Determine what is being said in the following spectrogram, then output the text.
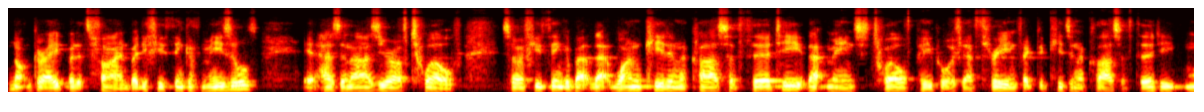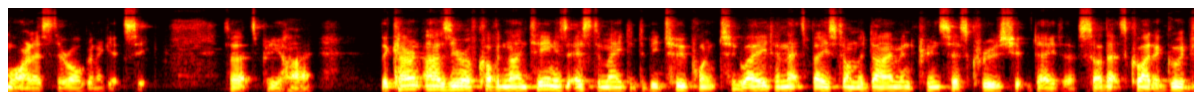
not great, but it's fine. But if you think of measles, it has an uh, R0 of 12. So if you think about that one kid in a class of 30, that means 12 people. If you have three infected kids in a class of 30, more or less, they're all going to get sick. So that's pretty high. The current R0 of COVID-19 is estimated to be 2.28, and that's based on the Diamond Princess cruise ship data. So that's quite a good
